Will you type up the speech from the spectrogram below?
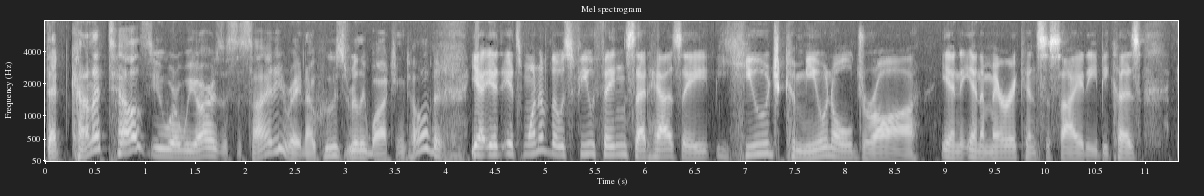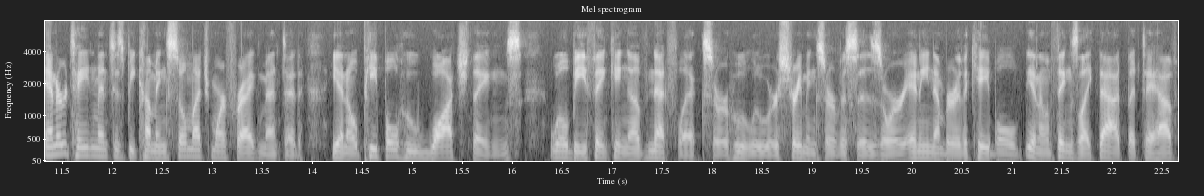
that kind of tells you where we are as a society right now. Who's really watching television? Yeah, it, it's one of those few things that has a huge communal draw in, in American society because entertainment is becoming so much more fragmented. You know, people who watch things will be thinking of Netflix or Hulu or streaming services or any number of the cable, you know, things like that, but to have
